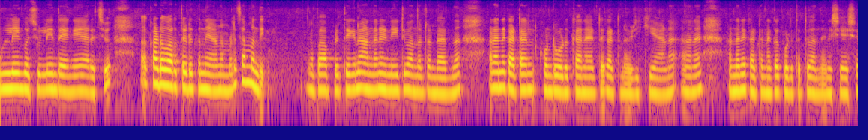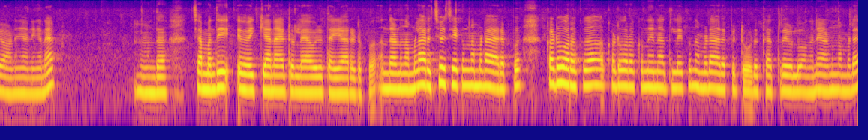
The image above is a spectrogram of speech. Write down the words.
ഉള്ളിയും കൊച്ചുള്ളിയും തേങ്ങയും അരച്ചു കടു വറുത്തെടുക്കുന്നതാണ് നമ്മുടെ ചമ്മന്തി. അപ്പോൾ അപ്പോഴത്തേക്കിനും അണ്ണൻ എണീറ്റ് വന്നിട്ടുണ്ടായിരുന്നു. അണ്ണന് കട്ടൻ കൊണ്ടു കൊടുക്കാനായിട്ട് കട്ടൻ ഒഴിക്കുകയാണ് അങ്ങനെ അണ്ണന് കട്ടനൊക്കെ കൊടുത്തിട്ട് വന്നതിന് ശേഷമാണ് ഞാനിങ്ങനെ എന്താ ചമ്മന്തി വയ്ക്കാനായിട്ടുള്ള ആ ഒരു തയ്യാറെടുപ്പ്. എന്താണ്? നമ്മൾ അരച്ച് വെച്ചേക്കുന്ന നമ്മുടെ അരപ്പ് കടുക് വറക്കുക കടുക് വറക്കുന്നതിനകത്തിലേക്ക് നമ്മുടെ അരപ്പിട്ട് കൊടുക്കുക അത്രയേ ഉള്ളൂ. അങ്ങനെയാണ് നമ്മുടെ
